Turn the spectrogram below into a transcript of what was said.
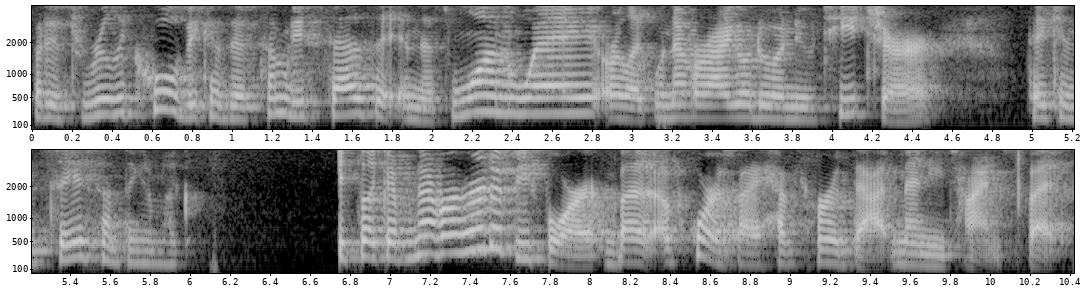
but it's really cool because if somebody says it in this one way, or like whenever I go to a new teacher, they can say something, I'm like, it's like I've never heard it before, but of course I have heard that many times, but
